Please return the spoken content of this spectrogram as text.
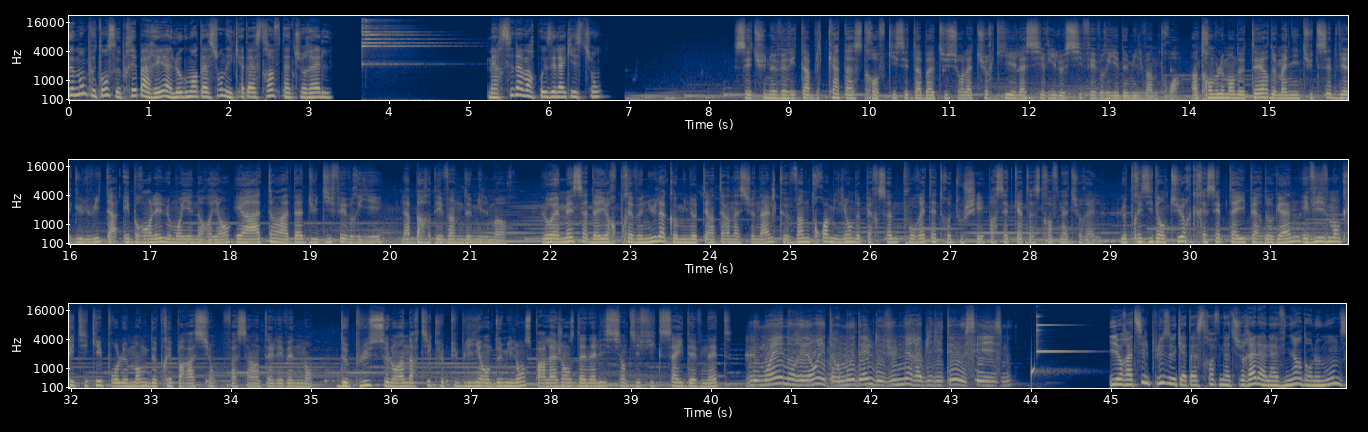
Comment peut-on se préparer à l'augmentation des catastrophes naturelles? Merci d'avoir posé la question. C'est une véritable catastrophe qui s'est abattue sur la Turquie et la Syrie le 6 février 2023. Un tremblement de terre de magnitude 7,8 a ébranlé le Moyen-Orient et a atteint à date du 10 février la barre des 22 000 morts. L'OMS a d'ailleurs prévenu la communauté internationale que 23 millions de personnes pourraient être touchées par cette catastrophe naturelle. Le président turc Recep Tayyip Erdogan est vivement critiqué pour le manque de préparation face à un tel événement. De plus, selon un article publié en 2011 par l'agence d'analyse scientifique SciDevNet, le Moyen-Orient est un modèle de vulnérabilité au séisme. Y aura-t-il plus de catastrophes naturelles à l'avenir dans le monde?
